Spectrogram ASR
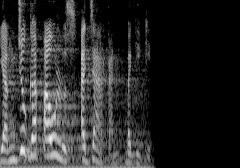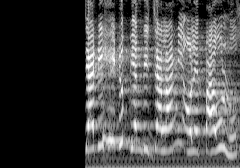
yang juga Paulus ajarkan bagi kita. Jadi hidup yang dijalani oleh Paulus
